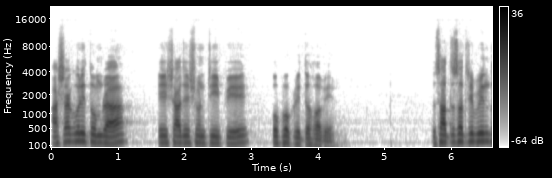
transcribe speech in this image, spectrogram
আশা করি তোমরা এই সাজেশনটি পেয়ে উপকৃত হবে। তো ছাত্রছাত্রীবৃন্দ,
